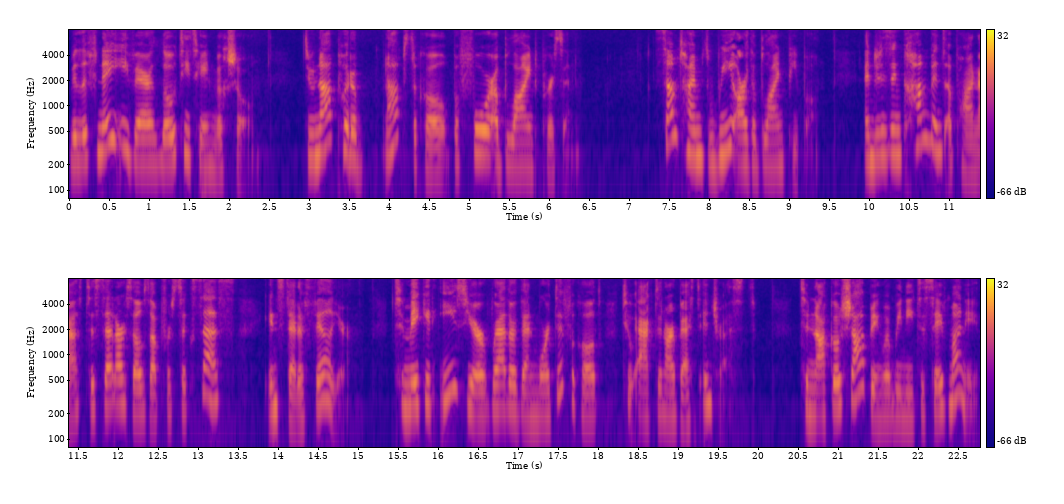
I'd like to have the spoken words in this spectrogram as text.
Vilifnei iver lo titain michshol. Do not put a, an obstacle before a blind person. Sometimes we are the blind people, and it is incumbent upon us to set ourselves up for success instead of failure, to make it easier rather than more difficult to act in our best interest, to not go shopping when we need to save money,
